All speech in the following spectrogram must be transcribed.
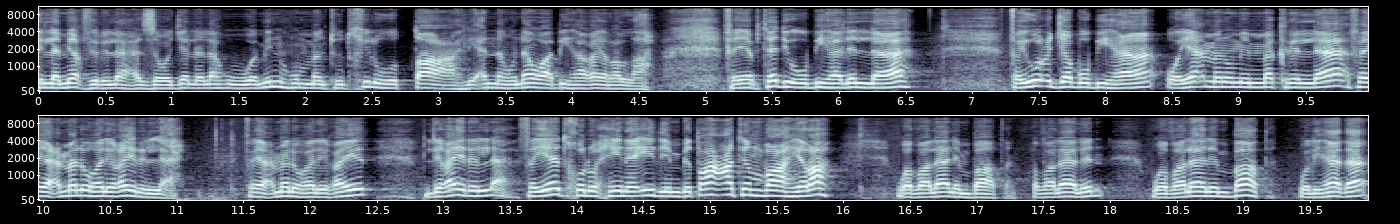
إن لم يغفر الله عز وجل له ومنهم من تدخله الطاعة لأنه نوى بها غير الله فيبتدئ بها لله فيعجب بها ويأمن من مكر الله فيعملها لغير الله فيعملها لغير لغير الله فيدخل حينئذ بطاعة ظاهرة وضلال باطن وضلال وضلال باطن. ولهذا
